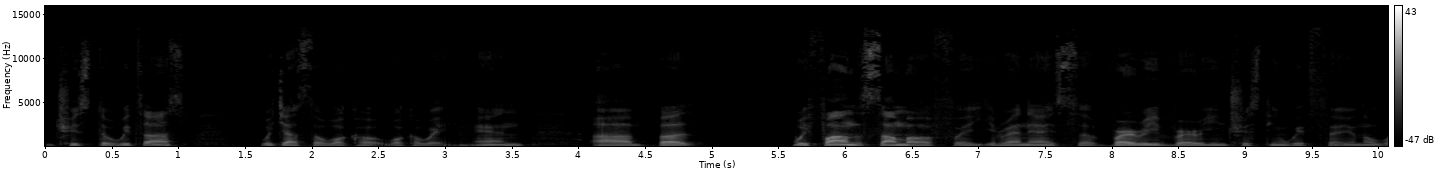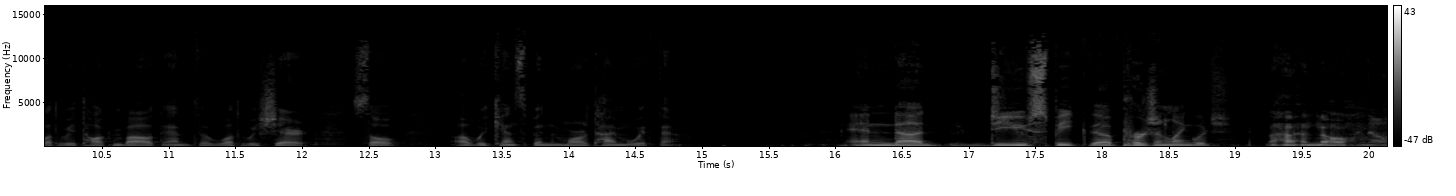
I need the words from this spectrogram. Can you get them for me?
interest with us, we just walk walk away. Mm-hmm. And uh, but we found some of uh, Iranian is uh, very very interesting with you know what we're talking about and what we shared. So we can spend more time with them. And do you speak the Persian language? no. No.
